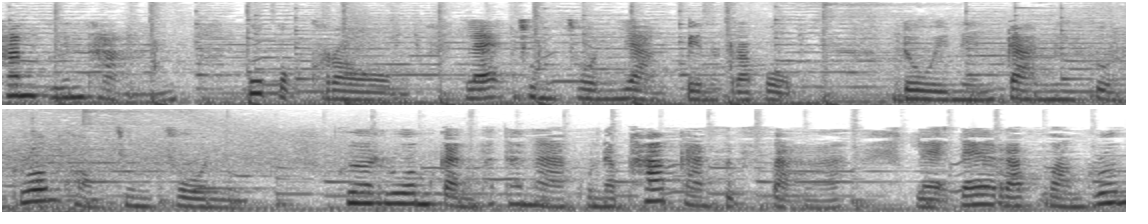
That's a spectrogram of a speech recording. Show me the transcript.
ขั้นพื้นฐาน ผู้ปกครอง และชุมชนอย่างเป็นระบบ โดยเน้นการมีส่วนร่วมของชุมชน เพื่อร่วมกันพัฒนาคุณภาพการศึกษา และได้รับความร่วม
